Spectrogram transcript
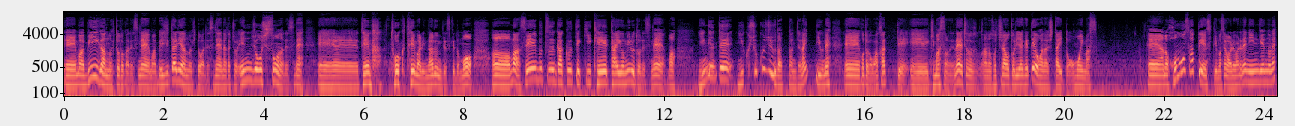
えー、まあ、ビーガンの人とかですね、まあ、ベジタリアンの人はですね、なんかちょっと炎上しそうなですね、えー、テーマ、トークテーマになるんですけども、あまあ、生物学的形態を見るとですね、まあ、人間って肉食獣だったんじゃない？っていうね、えー、ことが分かってき、えー、ますのでね、ちょっとあのそちらを取り上げてお話したいと思います。えー、あの、ホモサピエンスって言いません、我々ね、人間のね、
